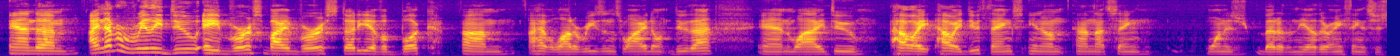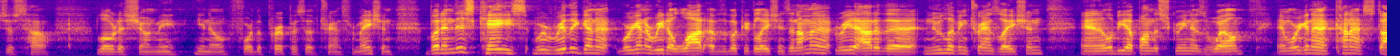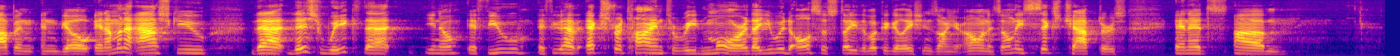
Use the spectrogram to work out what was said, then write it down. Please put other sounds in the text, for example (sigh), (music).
And um, I never really do a verse by verse study of a book. Um, I have a lot of reasons why I don't do that, and why I do how I how I do things. You know, I'm, I'm not saying one is better than the other or anything. This is just how Lord has shown me, you know, for the purpose of transformation. But in this case, we're really gonna we're gonna read a lot of the book of Galatians, and I'm gonna read it out of the New Living Translation, and it'll be up on the screen as well. And we're gonna kind of stop and, and go. And I'm gonna ask you that this week that you know if you if you have extra time to read more, that you would also study the book of Galatians on your own. It's only six chapters, and it's um,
